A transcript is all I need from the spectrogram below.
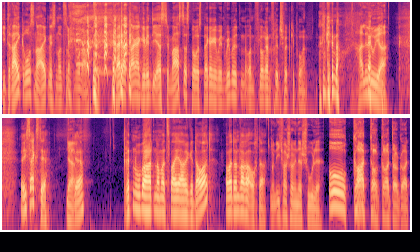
die drei großen Ereignisse 1985. Bernhard Langer gewinnt die erste Masters, Boris Becker gewinnt Wimbledon und Florian Fritsch wird geboren. genau. Halleluja. Ich sag's dir. Ja. Gell? Rittenhuber hat nochmal zwei Jahre gedauert, aber dann war er auch da. Und ich war schon in der Schule. Oh Gott, oh Gott, oh Gott.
